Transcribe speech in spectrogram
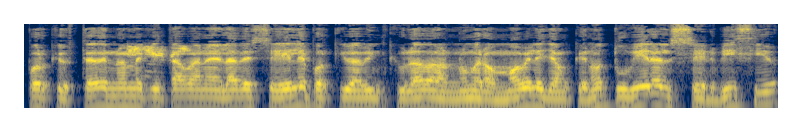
porque ustedes no me quitaban el ADSL porque iba vinculado a los números móviles y aunque no tuviera el servicio,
